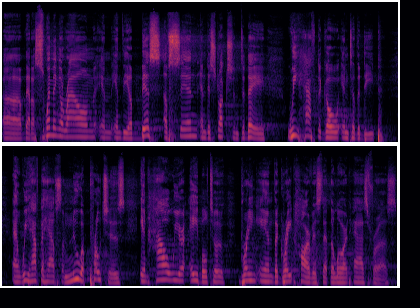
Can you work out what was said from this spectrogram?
uh, that are swimming around in, in the abyss of sin and destruction today, we have to go into the deep and we have to have some new approaches in how we are able to bring in the great harvest that the Lord has for us.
